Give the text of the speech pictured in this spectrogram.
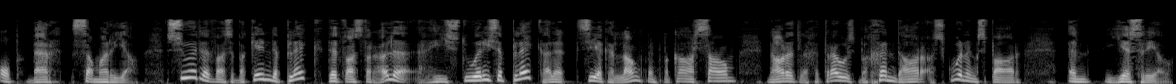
op berg Samaria. So dit was 'n bekende plek, dit was vir hulle 'n historiese plek. Hulle het seker lank met mekaar saam nadat hulle getrou is begin daar as koningspaar in Jesreel.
